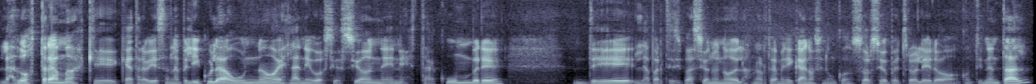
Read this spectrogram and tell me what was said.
las dos tramas que, que atraviesan la película. Uno es la negociación en esta cumbre de la participación o no de los norteamericanos en un consorcio petrolero continental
